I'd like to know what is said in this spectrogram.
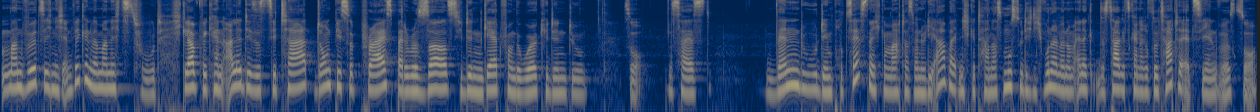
man wird sich nicht entwickeln, wenn man nichts tut. Ich glaube, wir kennen alle dieses Zitat, don't be surprised by the results you didn't get from the work you didn't do. So, das heißt, wenn du den Prozess nicht gemacht hast, wenn du die Arbeit nicht getan hast, musst du dich nicht wundern, wenn du am Ende des Tages keine Resultate erzielen wirst. So. Und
